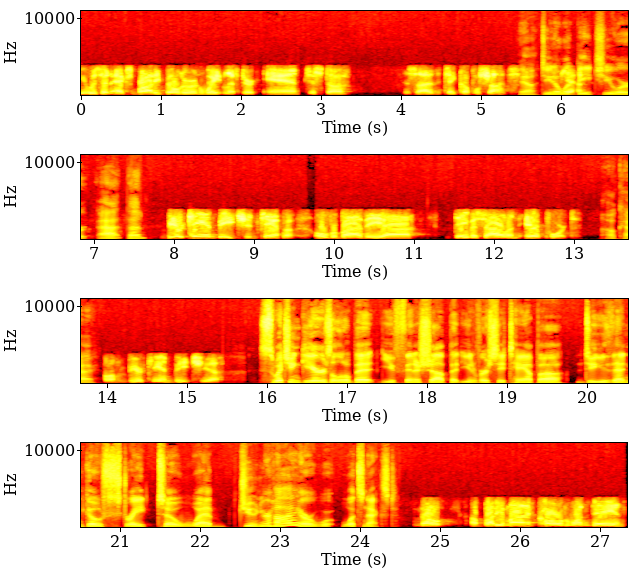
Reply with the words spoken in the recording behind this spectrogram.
he was an ex bodybuilder and weightlifter, and just uh decided to take a couple shots. Yeah. Do you know what Yeah. beach you were at then? Beer Can Beach in Tampa, over by the uh Davis Island Airport Okay. on Beer Can Beach. Yeah. Switching gears a little bit, you finish up at University of Tampa. Do you then go straight to Webb Junior High, or wh- what's next? No, a buddy of mine called one day and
